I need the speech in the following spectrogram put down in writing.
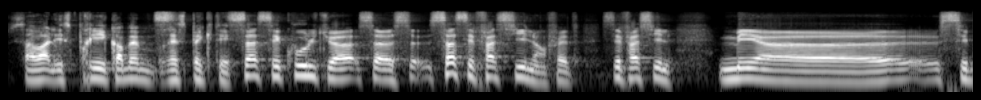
ça va, l'esprit est quand même respecté. Ça, c'est cool, tu vois. Ça, ça, ça, c'est facile, en fait. C'est facile. Mais c'est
